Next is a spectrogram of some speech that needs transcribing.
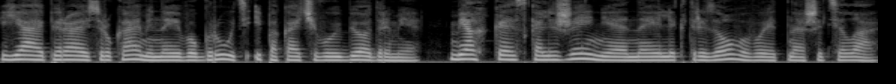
Я опираюсь руками на его грудь и покачиваю бедрами. Мягкое скольжение наэлектризовывает наши тела.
